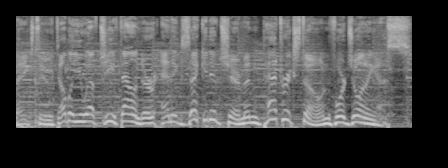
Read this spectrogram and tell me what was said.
Thanks to WFG founder and executive chairman Patrick Stone for joining us.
